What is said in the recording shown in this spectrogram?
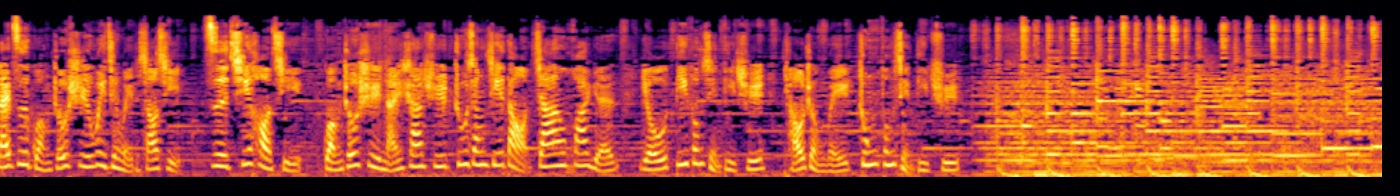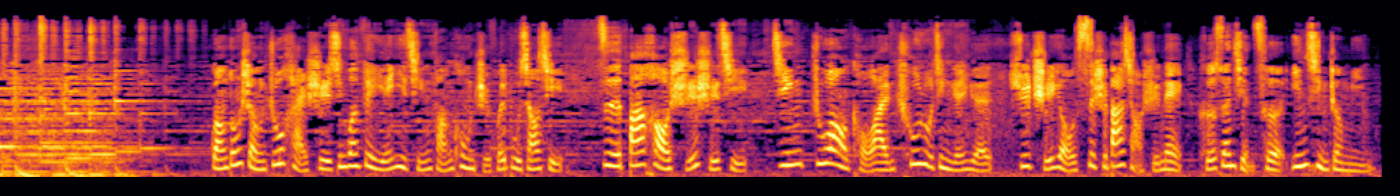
来自广州市卫健委的消息。自七号起，广州市南沙区珠江街道嘉安花园由低风险地区调整为中风险地区。广东省珠海市新冠肺炎疫情防控指挥部消息，自八号十时起，经珠澳口岸出入境人员需持有四十八小时内核酸检测阴性证明。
